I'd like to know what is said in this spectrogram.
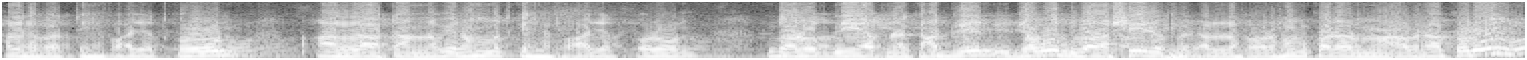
আল্লাহ হেফাজত করুন। আল্লাহ তার নবী রহমদকে হেফাজত করুন। দরদ নিয়ে আপনার কাঁদবেন। জগৎবাসীর উপরে আল্লাহ রহম করার মহাবরা করুন।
